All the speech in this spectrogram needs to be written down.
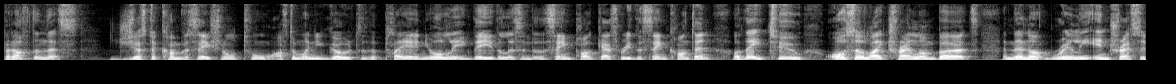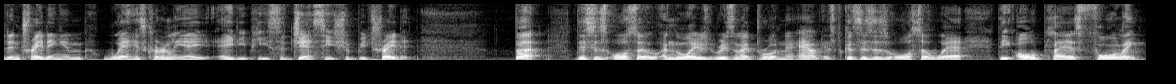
But often that's just a conversational tool. Often, when you go to the player in your league, they either listen to the same podcast, read the same content, or they too also like Treylon Burks, and they're not really interested in trading him where his currently ADP suggests he should be traded. But this is also, and the reason I broaden it out is because this is also where the old players falling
